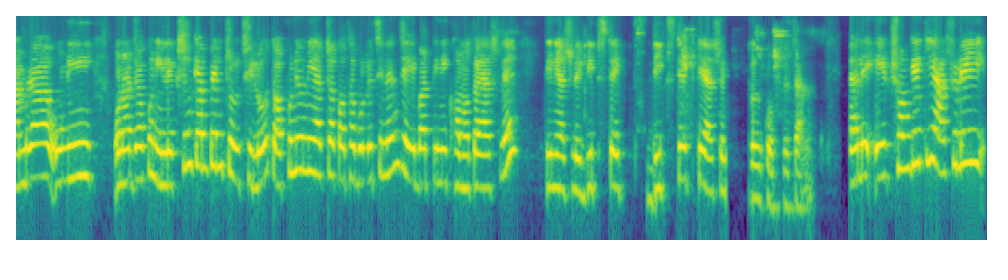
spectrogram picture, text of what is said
আমরা, উনি, ওনার যখন ইলেকশন ক্যাম্পেইন চলছিল, তখনই উনি একটা কথা বলেছিলেন যে এবার তিনি ক্ষমতায় আসলে তিনি আসলে ডিপ স্টেট ডিপ স্টেটকে আসলে করতে চান। তাহলে এর সঙ্গে কি আসলেই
